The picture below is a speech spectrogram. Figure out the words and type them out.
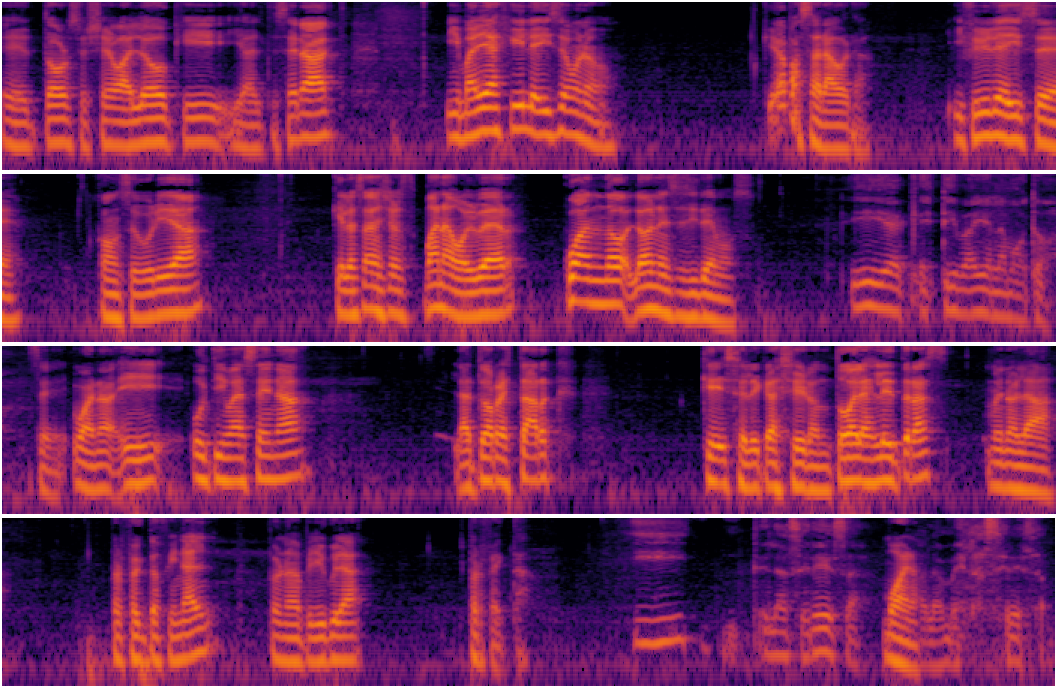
eh, Thor se lleva a Loki y al Tesseract. Y María Gil le dice, bueno, ¿qué va a pasar ahora? Y Fury le dice, con seguridad, que los Avengers van a volver cuando lo necesitemos. Y Steve ahí en la moto. Sí, bueno, y última escena, la Torre Stark, que se le cayeron todas las letras, menos la A. Perfecto final, pero una película perfecta. Y de la cereza. Bueno. Háblame de la cereza, por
